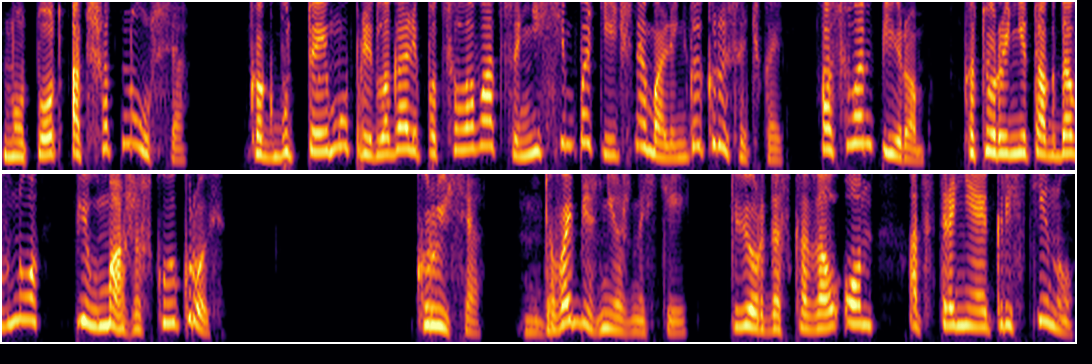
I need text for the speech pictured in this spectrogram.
Но тот отшатнулся, как будто ему предлагали поцеловаться не с симпатичной маленькой крысочкой, а с вампиром, который не так давно пил мажескую кровь. «Крыся, давай без нежностей», — твердо сказал он, отстраняя Кристину,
